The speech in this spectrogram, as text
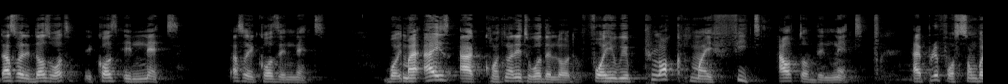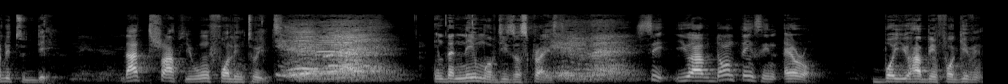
That's what it does what? It calls a net. That's what he calls a net. But my eyes are continually toward the Lord, for he will pluck my feet out of the net. I pray for somebody today. That trap, you won't fall into it. Amen. In the name of Jesus Christ. Amen. See, you have done things in error, but you have been forgiven.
